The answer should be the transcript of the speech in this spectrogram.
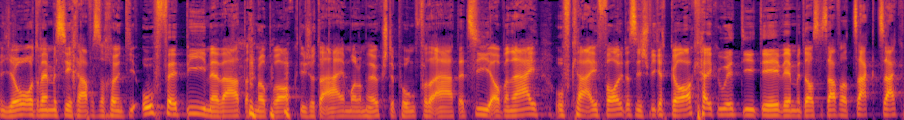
Ja, oder wenn man sich einfach so könnte aufbeamen, wäre das noch praktisch oder einmal am höchsten Punkt der Erde sein. Aber nein, auf keinen Fall. Das ist wirklich gar keine gute Idee. Wenn man das jetzt einfach zack, zack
